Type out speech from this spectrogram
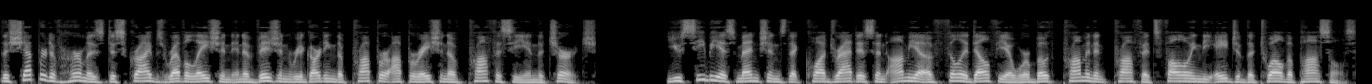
The Shepherd of Hermas describes revelation in a vision regarding the proper operation of prophecy in the Church. Eusebius mentions that Quadratus and Ammia of Philadelphia were both prominent prophets following the age of the Twelve Apostles.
